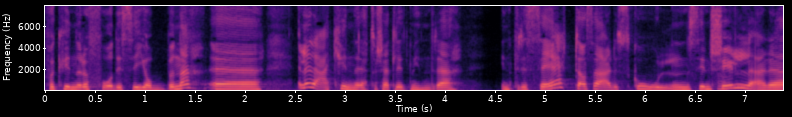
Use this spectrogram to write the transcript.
for kvinner å få disse jobbene? Eh, eller er kvinner rett og slett litt mindre interessert? Altså Er det skolen sin skyld? Er det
